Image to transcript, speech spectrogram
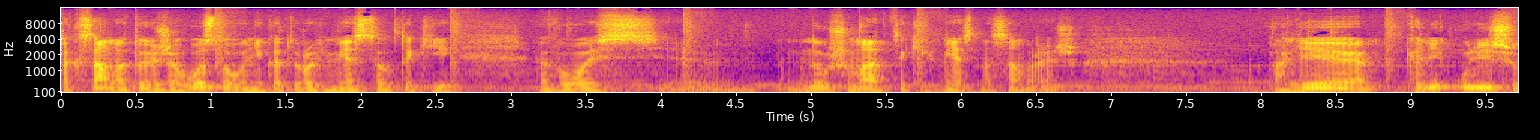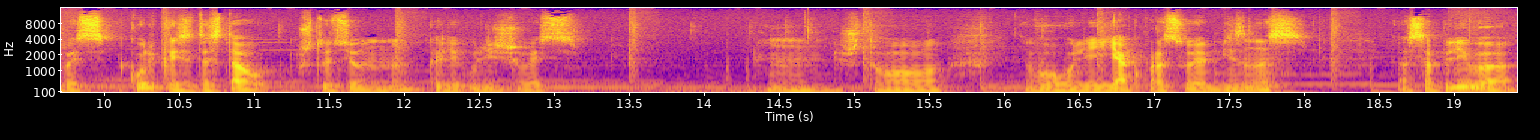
таксама той жа госла у некаторых месцаў такі вось э, ну шмат таких мест насамрэч. Але калі улічваць колькасць дастаў штодзённа калі улічваць што ввогуле як працуе бізнес асабліва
